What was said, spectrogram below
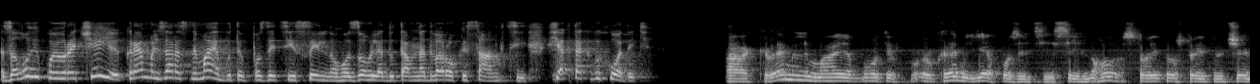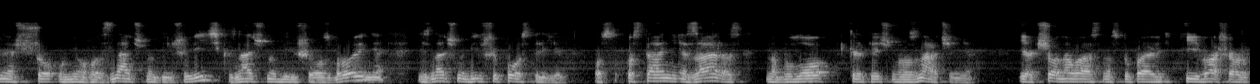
За логікою речей, Кремль зараз не має бути в позиції сильного з огляду там на два роки санкцій. Як так виходить? А Кремль має бути в Кремль є в позиції сильного з тої простої причини, що у нього значно більше військ, значно більше озброєння і значно більше пострілів. Ос- Останнє зараз набуло критичного значення. Якщо на вас наступають і ваша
